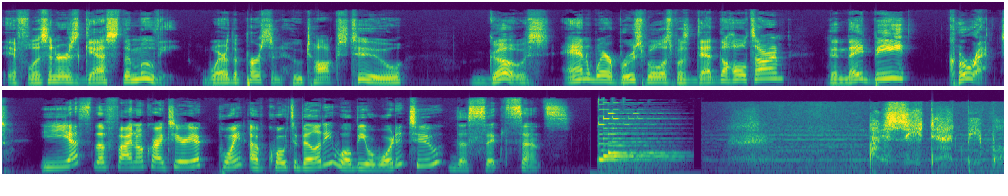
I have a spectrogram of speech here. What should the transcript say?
If listeners guess the movie where the person who talks to Ghost and where Bruce Willis was dead the whole time, then they'd be correct. Yes, the final criteria point of quotability will be awarded to The Sixth Sense. I see dead people.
